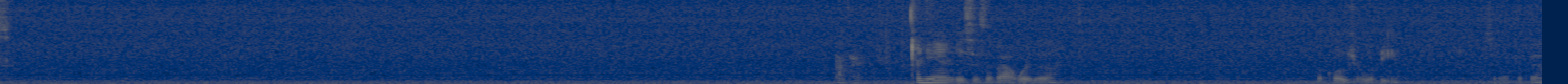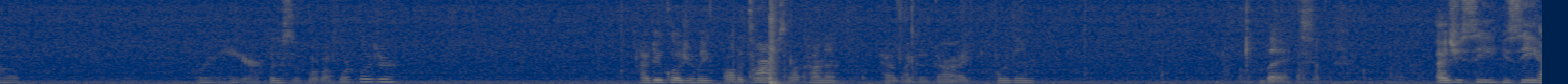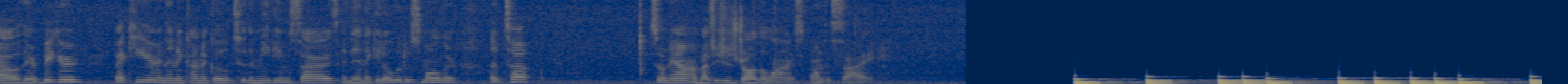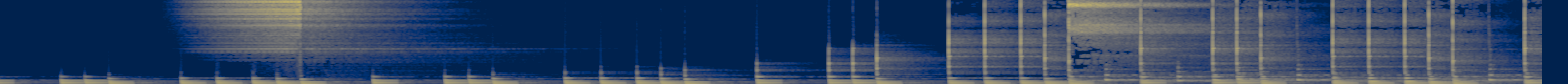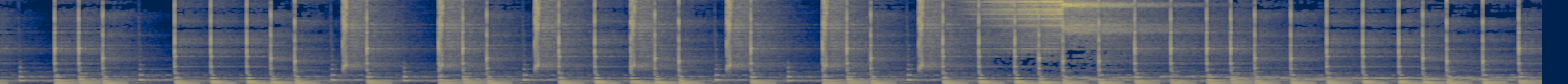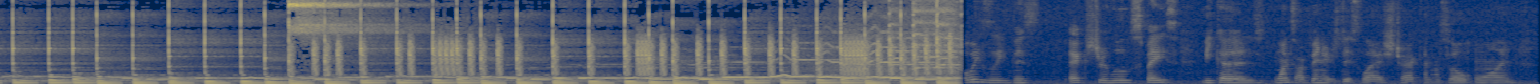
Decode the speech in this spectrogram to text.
Okay. And then this is about where the, the closure would be. about This is a 4x4 closure. I do closure leak all the time, so I kind of have like a guide for them. But as you see, you see how they're bigger back here and then they kind of go to the medium size and then they get a little smaller up top. So now I'm about to just draw the lines on the side. Space because once I finish this last track and I sew on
